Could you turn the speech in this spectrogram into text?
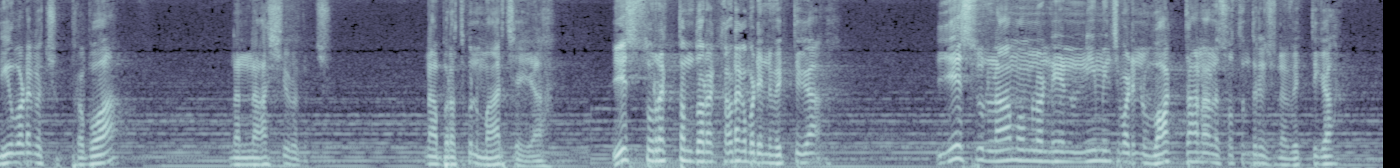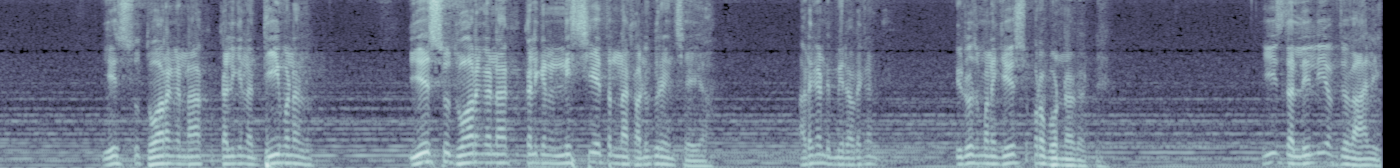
నీవు అడగచ్చు ప్రభువా నన్ను ఆశీర్వదించు. నా బ్రతుకును మార్చేయ్యా. ఏసు రక్తం ద్వారా కడగబడిన వ్యక్తిగా యేసు నామంలో నేను నియమించబడిన వాగ్దానాలను స్వతంత్రించిన వ్యక్తిగా యేసు ద్వారంగా నాకు కలిగిన దీవెనలు యేసు ద్వారంగా నాకు కలిగిన నిశ్చయతను నాకు అనుగ్రహించేయ్యా. అడగండి మీరు అడగండి. ఈరోజు మనకి యేసు ప్రభు ఉన్నాడండి. Is the lily of the valley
